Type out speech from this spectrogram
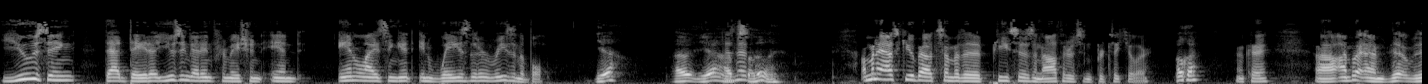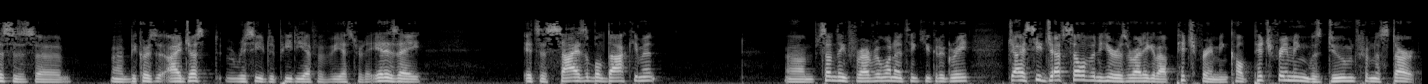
using that data, using that information, and analyzing it in ways that are reasonable. Yeah. Uh, yeah, Isn't absolutely. I'm going to ask you about some of the pieces and authors in particular. Okay. Okay, uh, I'm, th- this is uh, uh, because I just received a PDF of yesterday. It is a it's a sizable document. Um, something for everyone, I think you could agree. I see Jeff Sullivan here is writing about pitch framing, called "Pitch Framing Was Doomed from the Start."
